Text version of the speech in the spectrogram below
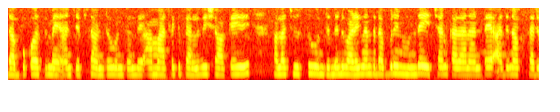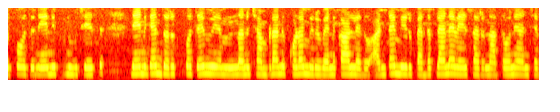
డబ్బు కోసమే అని చెప్పి అంటూ ఉంటుంది. ఆ మాటలకి పల్లవి షాక్ అయ్యి అలా చూస్తూ ఉంటుంది. నువ్వు అడిగినంత డబ్బు నేను ముందే ఇచ్చాను కదా అని అంటే అది నాకు సరిపోదు. నేను ఇప్పుడు నువ్వు చేసే నేను కానీ దొరికిపోతే నన్ను చంపడానికి కూడా మీరు వెనకాడలేదు. అంటే మీరు పెద్ద ప్లానే వేశారు నాతోనే అని చెప్పి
